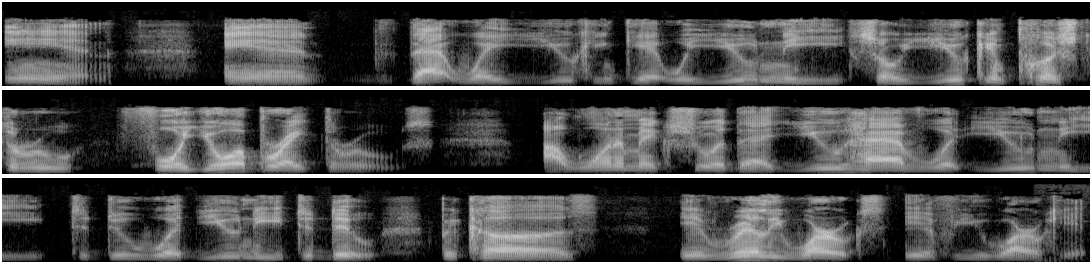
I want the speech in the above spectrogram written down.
in, and that way you can get what you need so you can push through for your breakthroughs. I want to make sure that you have what you need to do what you need to do because it really works if you work it.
